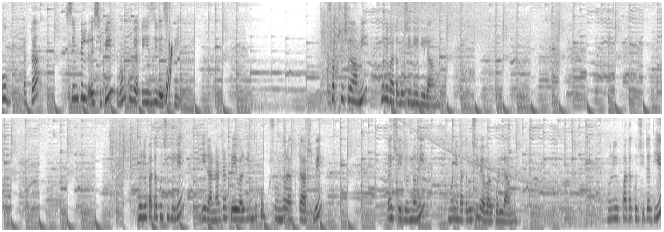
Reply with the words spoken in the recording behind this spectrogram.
খুব একটা সিম্পল রেসিপি এবং খুব একটা ইজি রেসিপি সবশেষে আমি ধনে পাতা কুচি দিয়ে দিলাম। ধনে পাতা কুচি দিলে এই রান্নাটার ফ্লেভার কিন্তু খুব সুন্দর একটা আসবে। তাই সেই জন্য আমি ধনে পাতা কুচি ব্যবহার করলাম। ধনে পাতা কুচিটা দিয়ে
